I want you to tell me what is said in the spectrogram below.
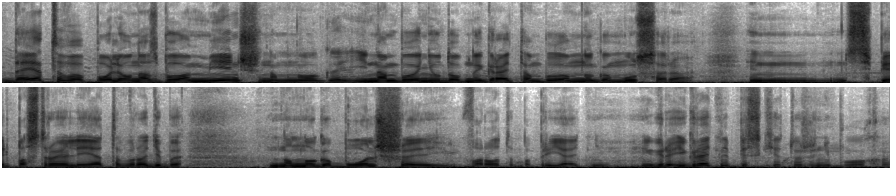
До этого поля у нас было меньше намного, и нам было неудобно играть, там было много мусора. И теперь построили это, вроде бы намного больше, и ворота поприятнее. Игра- играть на песке тоже неплохо.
